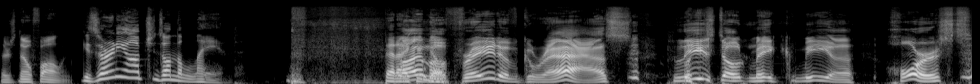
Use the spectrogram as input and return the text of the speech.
There's no falling. is there any options on the land that I can I'm go? afraid of grass. Please don't make me a horse.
